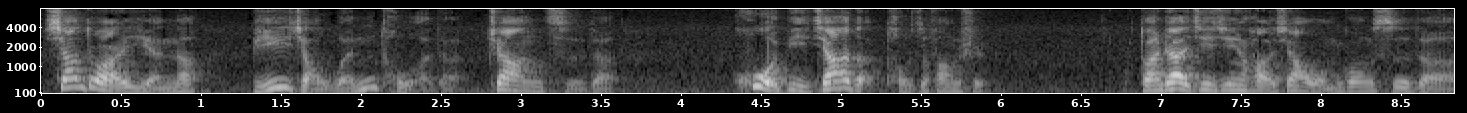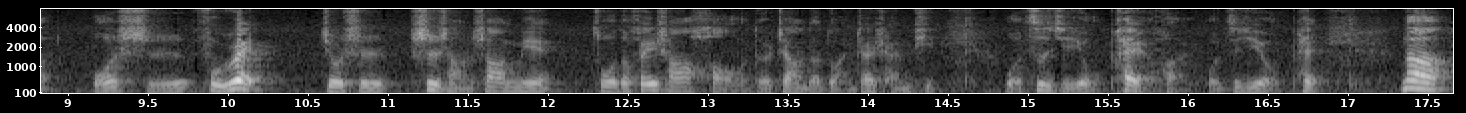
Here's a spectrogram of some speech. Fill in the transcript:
相对而言呢比较稳妥的这样子的货币加的投资方式。短债基金好像我们公司的博时富瑞就是市场上面做的非常好的这样的短债产品，我自己有配哈，我自己有配。那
